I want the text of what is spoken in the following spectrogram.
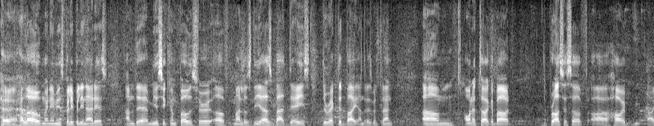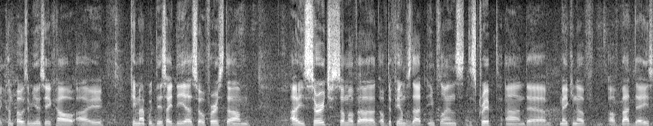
Uh, hello, my name is Felipe Linares. I'm the music composer of Malos Dias, Bad Days, directed by Andres Beltran. Um, I want to talk about the process of uh, how I, I compose the music, how I came up with this idea. So first, um, I searched some of, uh, of the films that influenced the script and the making of, of Bad Days.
